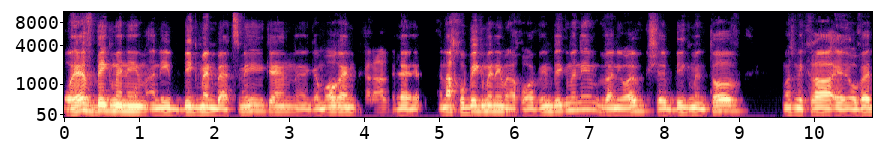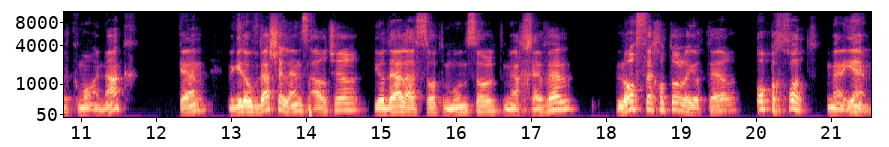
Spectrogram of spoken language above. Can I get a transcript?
אוהב ביגמנים, אני ביגמן בעצמי, כן, אה, גם אורן, כנ"ל. אה, אנחנו ביגמנים, אנחנו אוהבים ביגמנים, ואני אוהב כשביגמן טוב, מה שנקרא אה, עובד כמו ענק, כן? נגיד העובדה שלנס ארצ'ר יודע לעשות מונסולט מהחבל, לא הופך אותו ליותר או פחות מאיים.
